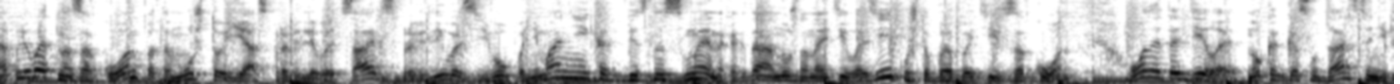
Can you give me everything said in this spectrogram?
Наплевать на закон, потому что я справедливый царь, справедливость в его понимании как бизнесмена, когда нужно найти лазейку, чтобы обойти закон. Он это делает, но как государственник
